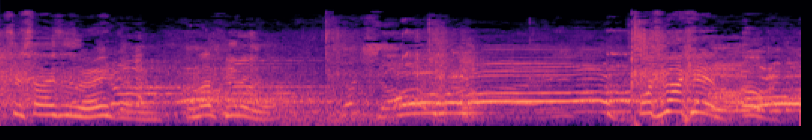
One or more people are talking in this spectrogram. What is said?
exercises or anything. I'm not feeling it. Watch back in! Oh.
